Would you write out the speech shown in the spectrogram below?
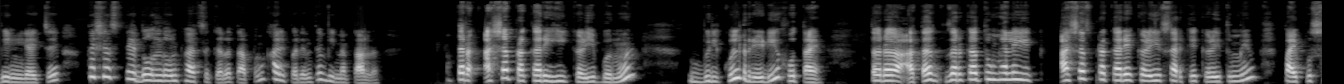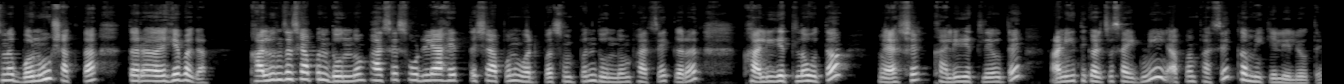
विणल्याचे तसेच ते दोन दोन फासे करत आपण खालपर्यंत विणत आलो. तर अशा प्रकारे ही कळी बनवून बिलकुल रेडी होत आहे. तर आता जर का तुम्हाला अशाच प्रकारे कळी सारखे कळी तुम्ही पायपुसनं बनवू शकता. तर हे बघा खालून जसे आपण दोन दोन फासे सोडले आहेत तसे आपण वरपासून पण दोन दोन फासे करत खाली घेतलं होतं. असे खाली घेतले होते आणि तिकडच्या साईडनी आपण फासे कमी केलेले होते.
